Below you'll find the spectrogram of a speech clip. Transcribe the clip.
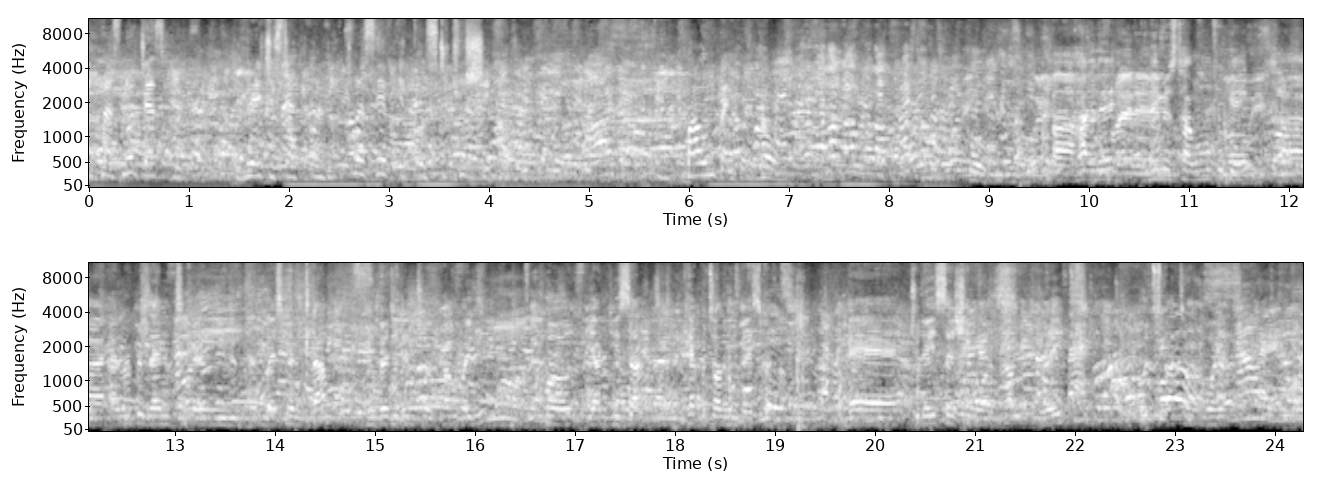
it must not just be registered only, it must have a constitution bound by the law. Cool. Uh, hi there, my name is Thabo Mofokeng. Uh, I represent a investment club converted into a company called Yandisa Capital Investments. Uh, today's session was great, good starting point for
